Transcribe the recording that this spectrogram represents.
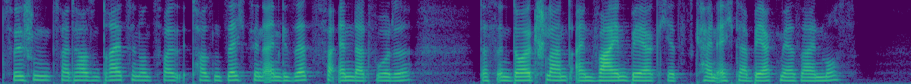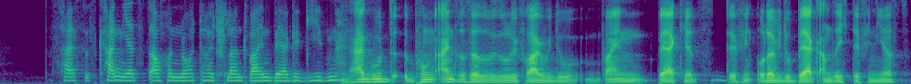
zwischen 2013 und 2016 ein Gesetz verändert wurde, dass in Deutschland ein Weinberg jetzt kein echter Berg mehr sein muss? Das heißt, es kann jetzt auch in Norddeutschland Weinberge geben. Na gut, Punkt 1 ist ja sowieso die Frage, wie du Weinberg jetzt oder wie du Berg an sich definierst.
